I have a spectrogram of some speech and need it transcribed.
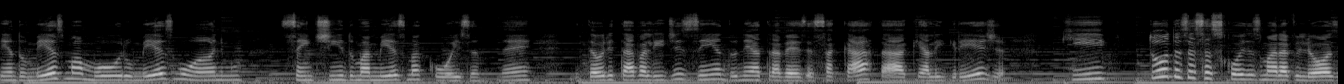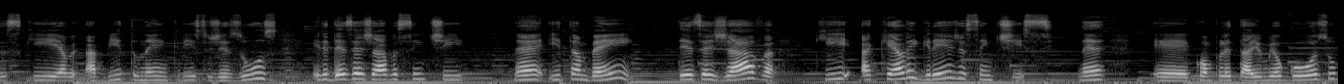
tendo o mesmo amor, o mesmo ânimo, sentindo uma mesma coisa, né? Então ele estava ali dizendo, né, através dessa carta àquela igreja, que todas essas coisas maravilhosas que habitam né, em Cristo Jesus, ele desejava sentir, né? E também desejava que aquela igreja sentisse, né? É, completai o meu gozo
